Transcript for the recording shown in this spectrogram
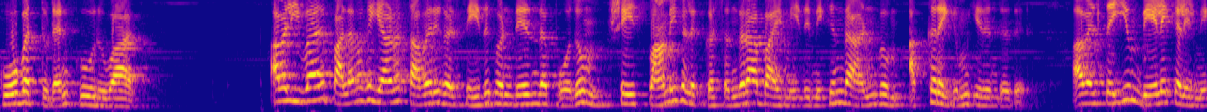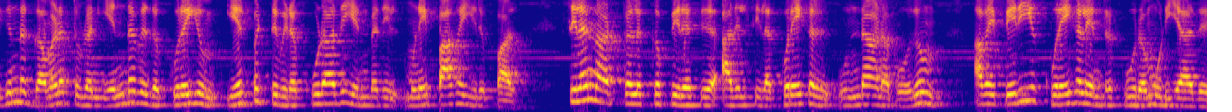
கோபத்துடன் கூறுவார். அவள் இவ்வாறு பல வகையான தவறுகள் செய்து கொண்டிருந்த போதும் ஸ்ரீ சுவாமிகளுக்கு சுந்தராபாய் மீது மிகுந்த அன்பும் அக்கறையும் இருந்தது. அவள் செய்யும் வேலைகளில் மிகுந்த கவனத்துடன் எந்தவித குறையும் ஏற்பட்டுவிடக் கூடாது என்பதில் முனைப்பாக இருப்பாள். சில நாட்களுக்கு பிறகு அதில் சில குறைகள் உண்டான போதும் அவை பெரிய குறைகள் என்று கூற முடியாது.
